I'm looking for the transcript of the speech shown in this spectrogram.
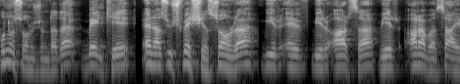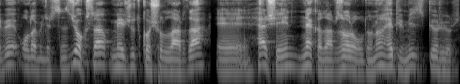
bunun sonucunda da belki en az 3-5 yıl sonra bir ev, bir arsa, bir araba sahibi olabilirsiniz. Yoksa mevcut koşullarda e, her şeyin ne kadar zor olduğunu hepimiz görüyoruz.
